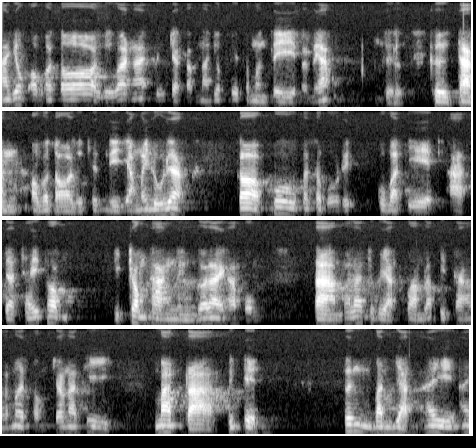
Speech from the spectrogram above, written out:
นายกอบตหรือว่านะรู้จักกับนายกเทศมนตรีแบบนี้คือคือทางอบตหรือเทศมนตรียังไม่รู้เรื่อง ก็ผู้ประสบอุบัติเหตุอาจจะใช้ท่องอีกช่องทางหนึ่งก็ได้ครับผม ตามพระราชบัญญัติความรับผิดทางละเมิดของเจ้าหน้าที่มาตรา 11 ซึ่งบัญญัติให้ให้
